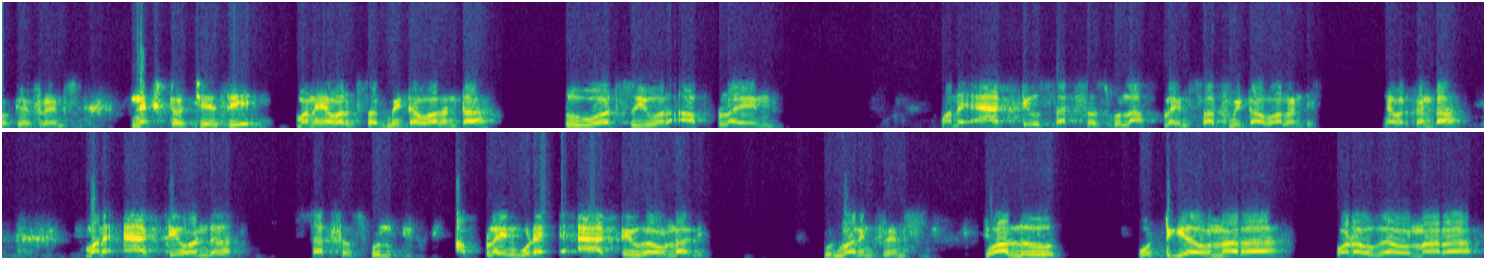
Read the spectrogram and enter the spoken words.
ఓకే ఫ్రెండ్స్ నెక్స్ట్ వచ్చేసి మనం ఎవరికి సబ్మిట్ అవ్వాలంట? టూ వర్డ్స్ యువర్ అప్లైన్ మన యాక్టివ్ సక్సెస్ఫుల్ అప్లైన్ సబ్మిట్ అవ్వాలండి. ఎవరికంట? మన యాక్టివ్ అండ్ సక్సెస్ఫుల్ అప్లైన్ కూడా యాక్టివ్గా ఉండాలి. గుడ్ మార్నింగ్ ఫ్రెండ్స్ వాళ్ళు పొట్టిగా ఉన్నారా? పొడవుగా ఉన్నారా?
